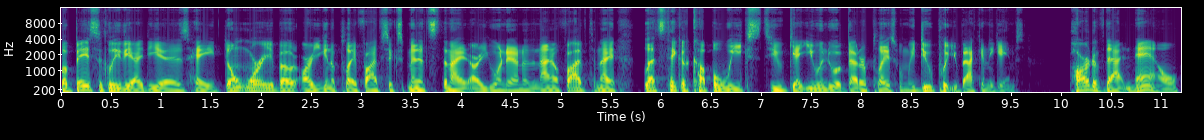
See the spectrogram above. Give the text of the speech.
But basically, the idea is hey, don't worry about are you going to play five, six minutes tonight? Are you going down to the 905 tonight? Let's take a couple weeks to get you into a better place when we do put you back into games. Part of that now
